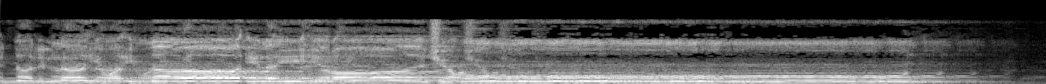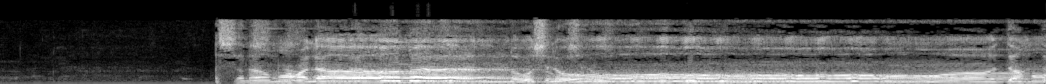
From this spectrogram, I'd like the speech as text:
إنا لله وإنا إليه راجعون. السلام على من غسله دم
